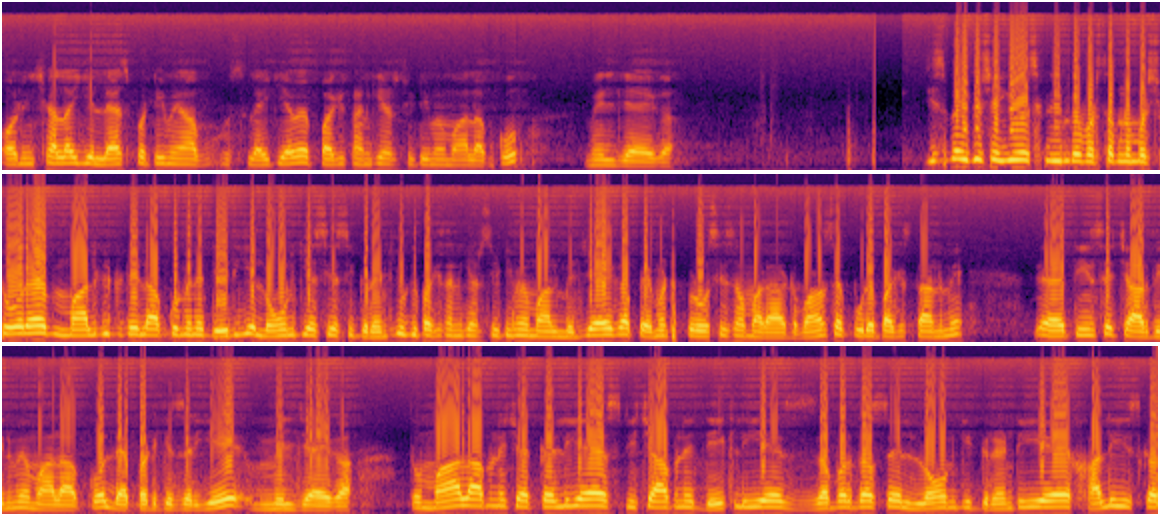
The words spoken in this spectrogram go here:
और इंशाल्लाह ये लेस पट्टी में आप सिलाई किया हुआ है, पाकिस्तान की हर सिटी में माल आपको मिल जाएगा। जिस भाई को चाहिए स्क्रीन पर व्हाट्सअप नंबर शोर है माल की डिटेल आपको मैंने दे दी है लोन की ऐसी ऐसी गारंटी होगी, पाकिस्तान की हर सिटी में माल मिल जाएगा पेमेंट प्रोसेस हमारा एडवांस है, पूरे पाकिस्तान में तीन से चार दिन में माल आपको लेपर्ड के ज़रिए मिल जाएगा। तो माल आपने चेक कर लिया है स्टिच आपने देख लिया है, ज़बरदस्त है लोन की गारंटी है, खाली इसका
